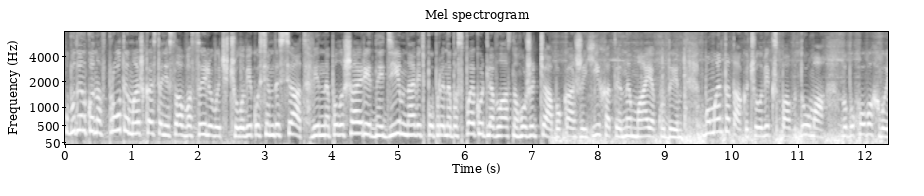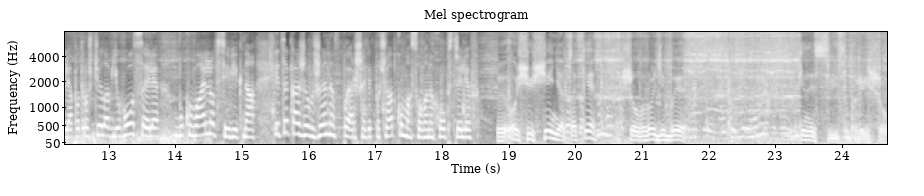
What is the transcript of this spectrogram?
У будинку навпроти мешкає Станіслав Васильович, чоловіку 70. Він не полишає рідний дім навіть попри небезпеку для власного життя, бо каже, їхати немає куди. В момент атаки чоловік спав вдома. Вибухова хвиля потрощила в його оселі буквально всі вікна. І це каже вже не вперше від початку масованих обстрілів. Ощущення таке, що вроді би кінець світу прийшов.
